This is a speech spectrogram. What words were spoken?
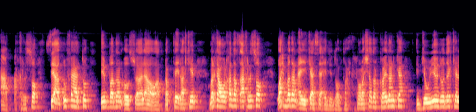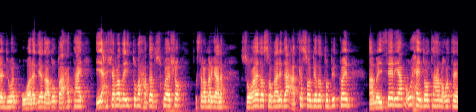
aad akriso si aad u fahanto in badan oo su'aalaha oo aad qabtay. Laakiin markaa warqadaas akriso wax badan ayay kaa saacidi doontaa. Xulashada coynanka jawiyadooda kala duwan waladyada aad u baahan tahay iyo casharada intuba haddaad isku hesho islamarkaana suuqyada soomaalida aad ka soo gadato bitcoin ama etherium waxay doontaa noqotee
